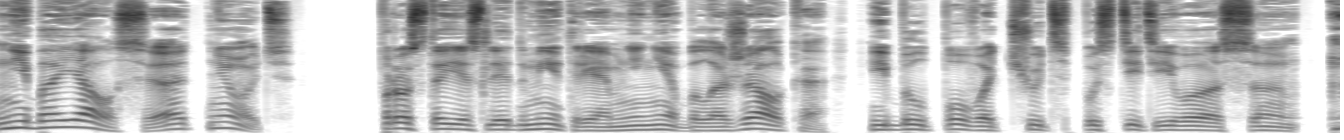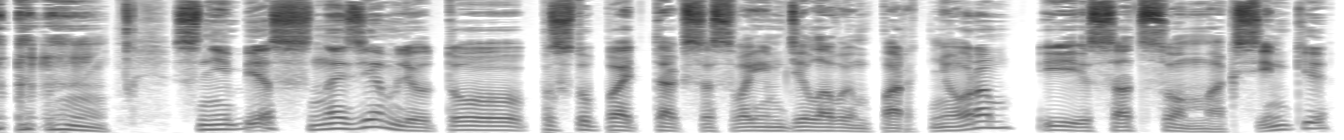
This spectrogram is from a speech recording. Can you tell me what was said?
Не боялся, отнюдь. Просто если Дмитрия мне не было жалко, и был повод чуть спустить его с... с небес на землю, то поступать так со своим деловым партнером и с отцом Максимки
